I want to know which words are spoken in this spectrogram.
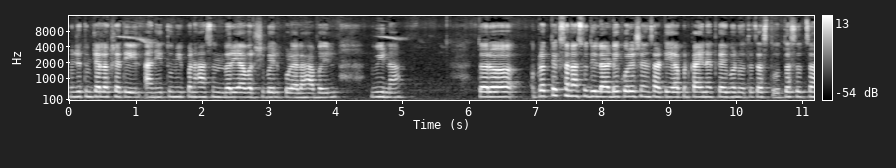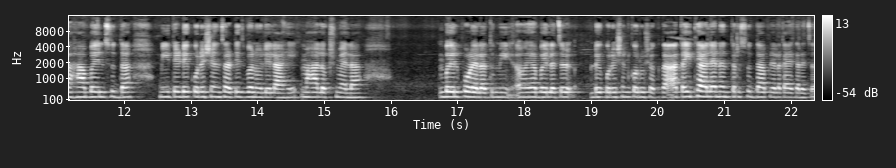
म्हणजे तुमच्या लक्षात येईल आणि तुम्ही पण हा सुंदर यावर्षी बैलपोळ्याला हा बैल विना तर प्रत्येक सणासुदीला डेकोरेशनसाठी आपण काही ना काही बनवतच असतो. तसंच हा बैलसुद्धा मी इथे डेकोरेशनसाठीच बनवलेला आहे. महालक्ष्म्याला बैलपोळ्याला तुम्ही या बैलाचं डेकोरेशन करू शकता. आता इथे आल्यानंतर सुद्धा आपल्याला काय करायचं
